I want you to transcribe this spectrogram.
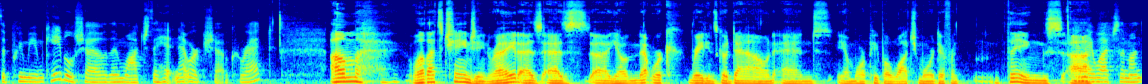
the premium cable show than watch the hit network show, correct? Um, well, that's changing, right? As as uh, you know, network ratings go down, and you know more people watch more different things. and uh, they watch them on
